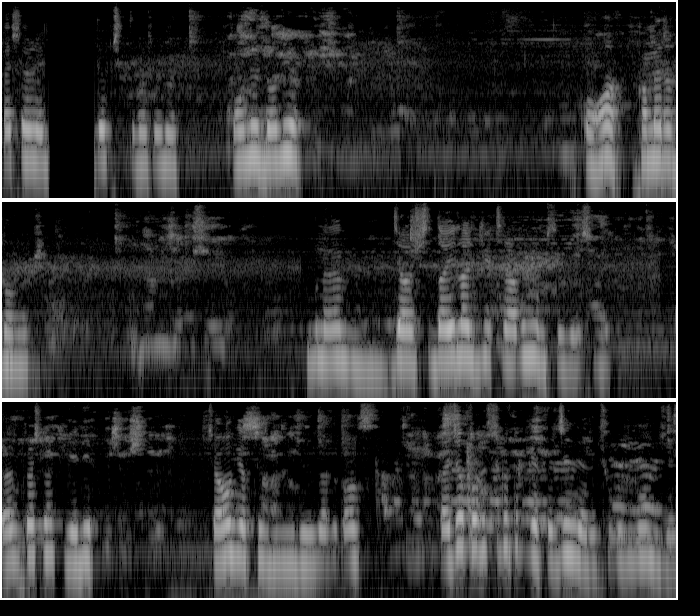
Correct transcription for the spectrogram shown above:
Kaç tane reklam çıktı bak onu. Onu donuyor. Oha kamera donuyor. Bu ne lan? Yaşlı dayılar gibi Flamingo mu seviyor şimdi? Ben kaç bak 7. Çabuk yapacağız bu videoyu zaten az. Bence otobüsü götürüp getireceğiz yani çok uzun olmayacak.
